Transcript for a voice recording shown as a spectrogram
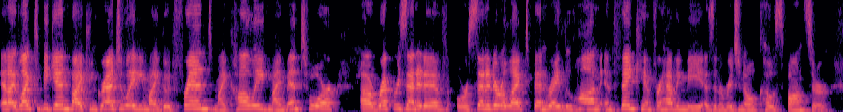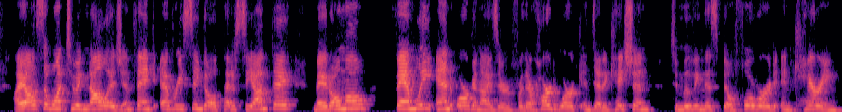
And I'd like to begin by congratulating my good friend, my colleague, my mentor, uh, Representative or Senator-elect Ben Ray Lujan and thank him for having me as an original co-sponsor. I also want to acknowledge and thank every single Parciante, Meromo, family, and organizer for their hard work and dedication to moving this bill forward and caring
